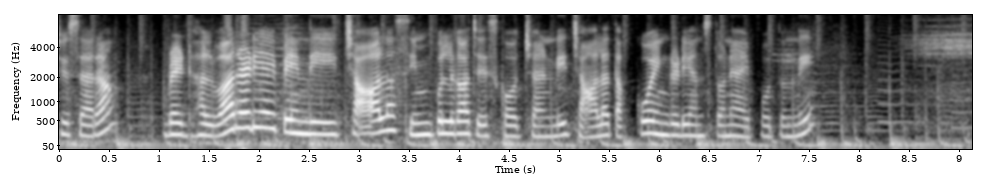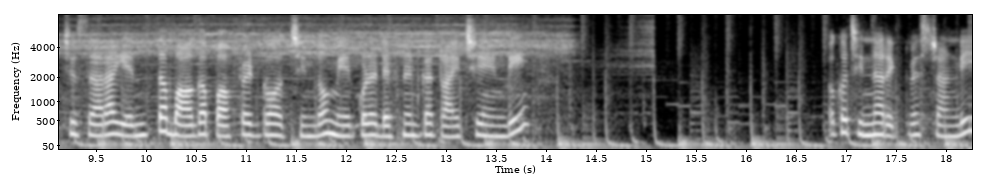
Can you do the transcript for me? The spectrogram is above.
చూసారా? బ్రెడ్ హల్వా రెడీ అయిపోయింది. చాలా సింపుల్గా చేసుకోవచ్చు అండి చాలా తక్కువ ఇంగ్రీడియంట్స్తోనే అయిపోతుంది. చూసారా? ఎంత బాగా పర్ఫెక్ట్గా వచ్చిందో మీరు కూడా డెఫినెట్గా ట్రై చేయండి. ఒక చిన్న రిక్వెస్ట్ అండి.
